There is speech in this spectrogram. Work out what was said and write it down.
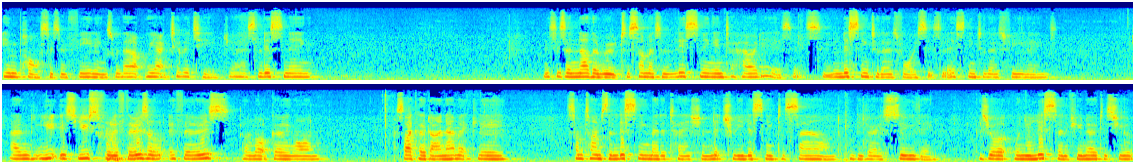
impulses and feelings without reactivity, just listening. This is another route to samatha, listening into how it is. It's you know, listening to those voices, listening to those feelings. And you, it's useful if there, is a, if there is a lot going on psychodynamically. Sometimes the listening meditation, literally listening to sound, can be very soothing. Because when you listen, if you notice, you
